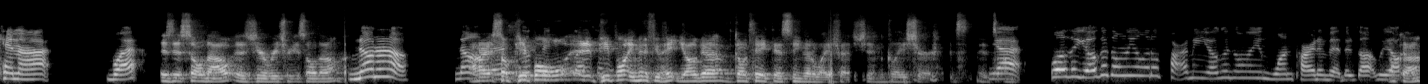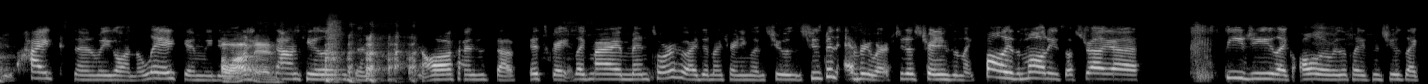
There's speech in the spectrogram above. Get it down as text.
Cannot. What? Is it sold out? Is your retreat sold out? No, no, no. No. All right. So people, eh, people, even if you hate yoga, go take this and go to Whitefish and Glacier. It's, it's yeah. Well, the yoga's only a little part. I mean, yoga's only one part of it. There's all, we okay. also do hikes and we go on the lake and we do oh, like, sound healings and, and, all kinds of stuff. It's great. Like my mentor, who I did my training with, she was she's been everywhere. She does trainings in like Bali, the Maldives, Australia, Fiji, like all over the place. And she was like,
